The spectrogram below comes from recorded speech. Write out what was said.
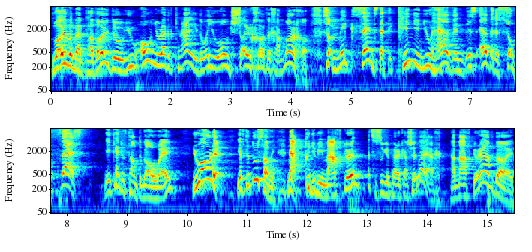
Loilemem Tavoidu, you own your Evet Kanani the way you own Shoyrcha V'chamarcha. So it makes sense that the Kenyan you have in this Evet is so fast, you can't just tell him to go away. You own it. You have to do something. Now, could you be mafker? That's a sugin perakasheleach. A mafker avdoi.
